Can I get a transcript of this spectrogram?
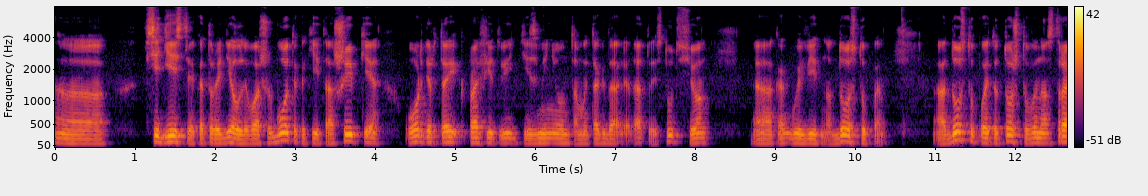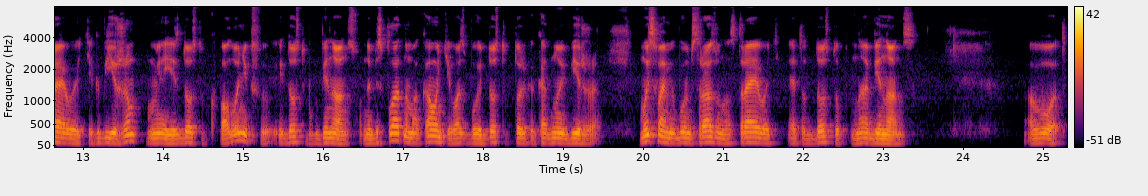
а, все действия, которые делали ваши боты, какие-то ошибки, ордер take profit, видите, изменен там и так далее. Да? То есть тут все а, как бы видно. Доступы. А, доступы это то, что вы настраиваете к биржам. У меня есть доступ к Polonix и доступ к Binance. На бесплатном аккаунте у вас будет доступ только к одной бирже. Мы с вами будем сразу настраивать этот доступ на Binance. Вот.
